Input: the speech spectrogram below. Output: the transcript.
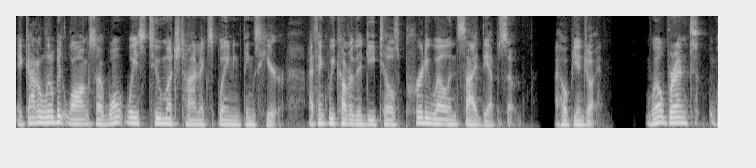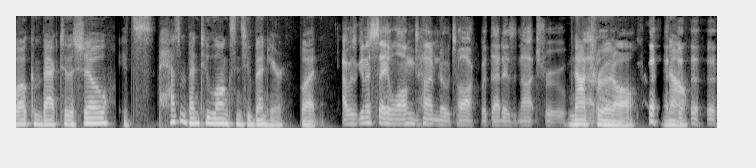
It got a little bit long, so I won't waste too much time explaining things here. I think we cover the details pretty well inside the episode. I hope you enjoy. Well, Brent, welcome back to the show. It's it hasn't been too long since you've been here, but I was gonna say long time no talk, but that is not true. Not at true all. at all. No.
